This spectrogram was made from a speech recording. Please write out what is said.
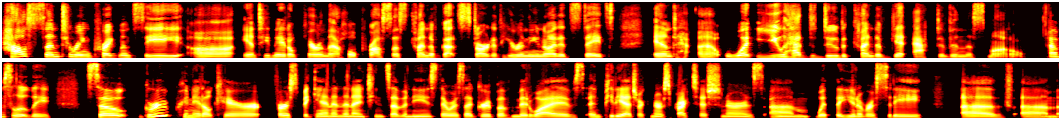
how centering pregnancy, uh, antenatal care, and that whole process kind of got started here in the United States and uh, what you had to do to kind of get active in this model? Absolutely. So, group prenatal care first began in the 1970s. There was a group of midwives and pediatric nurse practitioners um, with the University of um,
